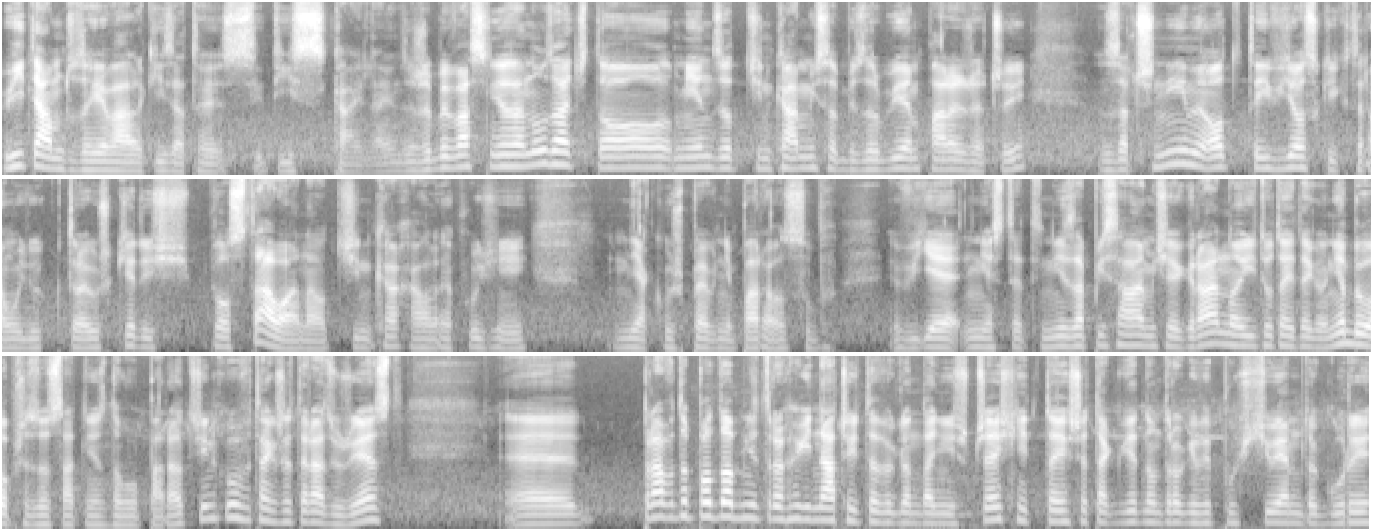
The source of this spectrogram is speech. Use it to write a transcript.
Witam tutaj walki za to jest City Skyline. Żeby was nie zanudzać, to między odcinkami sobie zrobiłem parę rzeczy. Zacznijmy od tej wioski, która, która już kiedyś powstała na odcinkach, ale później, jak już pewnie parę osób wie, niestety nie zapisała mi się gra, no i tutaj tego nie było przez ostatnie znowu parę odcinków, także teraz już jest. E, prawdopodobnie trochę inaczej to wygląda niż wcześniej, tutaj jeszcze tak jedną drogę wypuściłem do góry,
